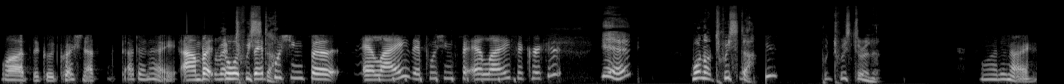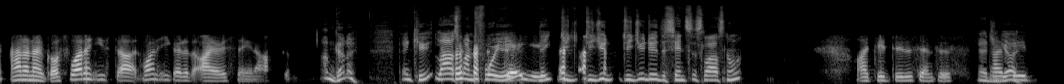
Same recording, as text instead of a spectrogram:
Well, that's a good question. I, I don't know. Um, but they're pushing for LA. They're pushing for LA for cricket. Yeah. Why not Twister? Put Twister in it. Well, I don't know. I don't know, Goss. Why don't you start? Why don't you go to the IOC and ask them? I'm going to. Thank you. Last one for you. You. Did, did, did you did you do the census last night? I did do the census. How'd you I go? did.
